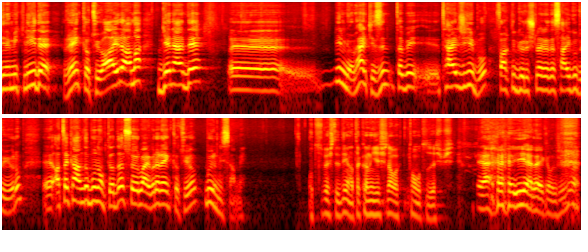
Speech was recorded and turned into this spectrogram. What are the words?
dinamikliği de renk katıyor ayrı ama genelde e, bilmiyorum herkesin tabii e, tercihi bu. Farklı görüşlere de saygı duyuyorum. E, Atakan da bu noktada Survivor'a renk katıyor. Buyurun İhsan Bey. 35 dediğin Atakan'ın yaşına baktım tam 35'miş. Yani iyi yerde yakalamışız değil mi?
